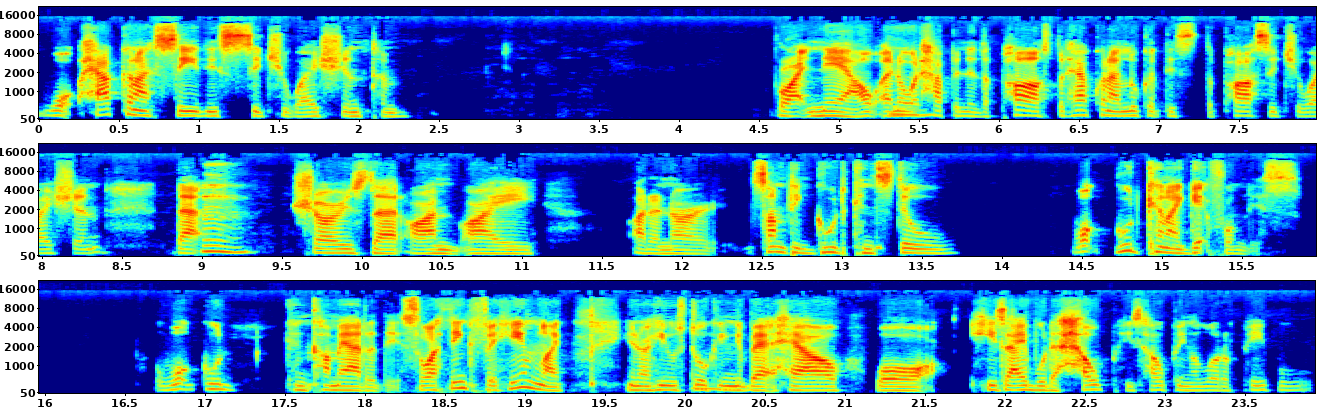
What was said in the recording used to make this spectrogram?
what how can i see this situation to right now i know mm. what happened in the past but how can i look at this the past situation that mm. shows that i'm i i don't know something good can still what good can i get from this what good can come out of this so i think for him like you know he was talking mm. about how well he's able to help. He's helping a lot of people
